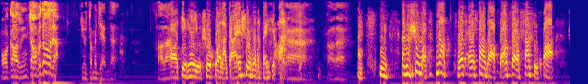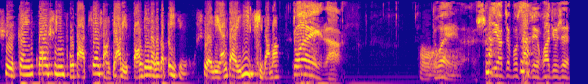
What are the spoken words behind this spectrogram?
我告诉你，找不到的，就这么简单。好了，好，今天有收获了，感恩师傅的分享。啊，好了，哎，嗯，那那师傅，那佛台上的黄色山水画是跟观世音菩萨天上家里房间的那个背景是连在一起的吗？对了，哦，对了，实际上这幅山水画就是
